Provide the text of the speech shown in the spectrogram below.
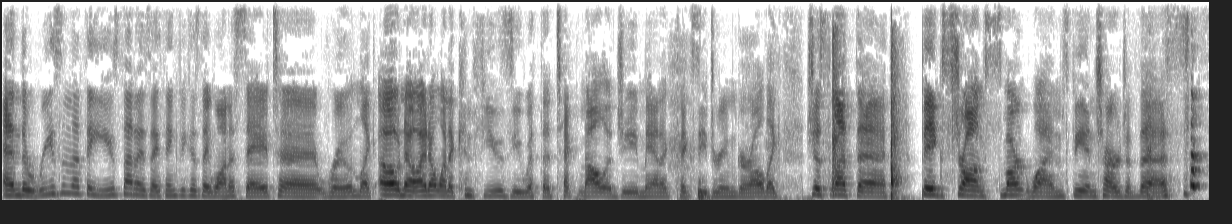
And the reason that they use that is I think because they want to say to Rune, like, oh no, I don't want to confuse you with the technology manic pixie dream girl. Like, just let the big, strong, smart ones be in charge of this.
